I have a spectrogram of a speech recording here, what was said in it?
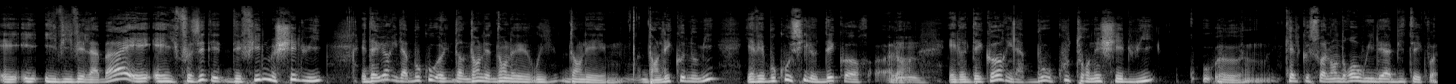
et il, vivait là-bas et, et, il faisait des, des, films chez lui. Et d'ailleurs il a beaucoup dans, dans les dans les oui dans les dans l'économie il y avait beaucoup aussi le décor. Alors, mm. et le décor, il a beaucoup tourné chez lui euh, quel que soit l'endroit où il est habité quoi.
